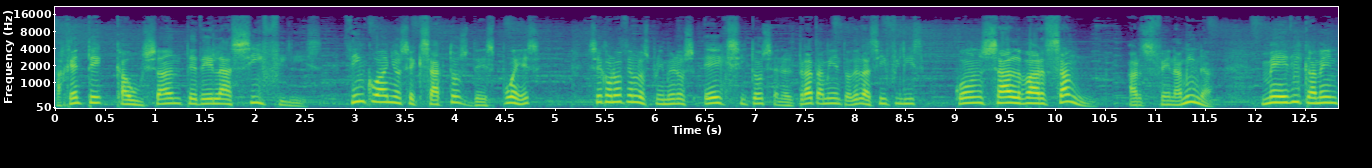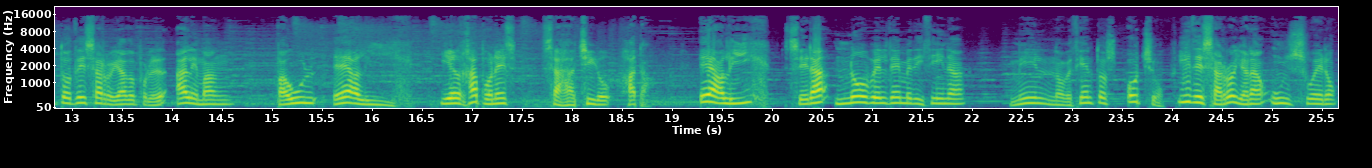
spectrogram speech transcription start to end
agente causante de la sífilis. Cinco años exactos después, se conocen los primeros éxitos en el tratamiento de la sífilis con salvarsan, arsfenamina, medicamento desarrollado por el alemán Paul Ehrlich y el japonés Sahachiro Hata. Ehrlich será Nobel de Medicina 1908 y desarrollará un suero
